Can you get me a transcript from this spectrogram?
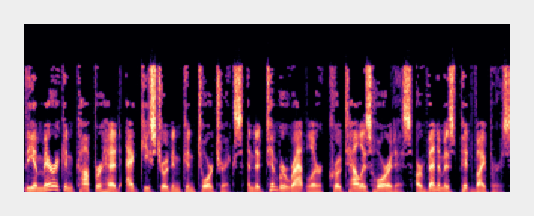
The American copperhead and the timber rattler horridus are venomous pit vipers.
